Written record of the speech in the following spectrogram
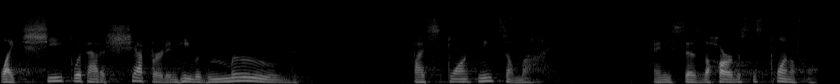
like sheep without a shepherd, and he was moved by splanchnizomai. And he says, The harvest is plentiful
